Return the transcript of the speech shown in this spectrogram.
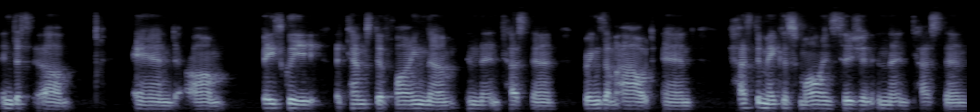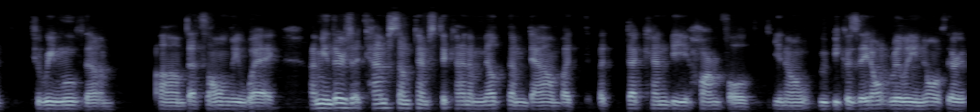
and, um, and um, basically attempts to find them in the intestine, brings them out, and has to make a small incision in the intestine to remove them. Um, that's the only way. I mean, there's attempts sometimes to kind of milk them down, but but that can be harmful, you know, because they don't really know if they're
